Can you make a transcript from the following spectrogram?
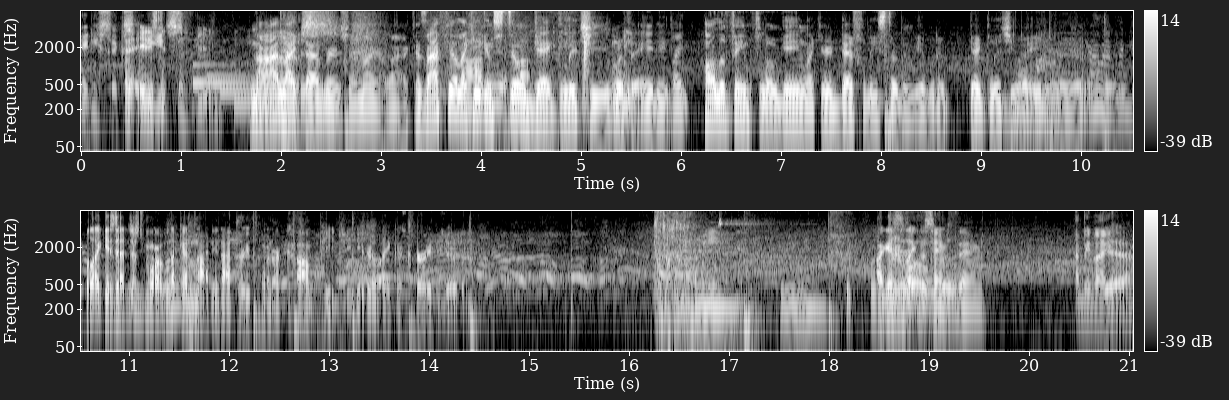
86 And 86 speed. speed. No, I like that version. I'm not gonna lie, because I feel like oh, you can still uh, get glitchy with the 80. Like Hall of Fame flow game, like you're definitely still gonna be able to get glitchy with an 80 player. But like, is that just more of like a 99 three pointer comp PG or like a Curry build? I mean, what do you mean? What the fuck I guess it's like the same thing. I mean, like, Yeah.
